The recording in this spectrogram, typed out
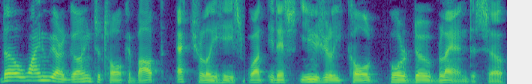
The wine we are going to talk about actually is what it is usually called Bordeaux blend, so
